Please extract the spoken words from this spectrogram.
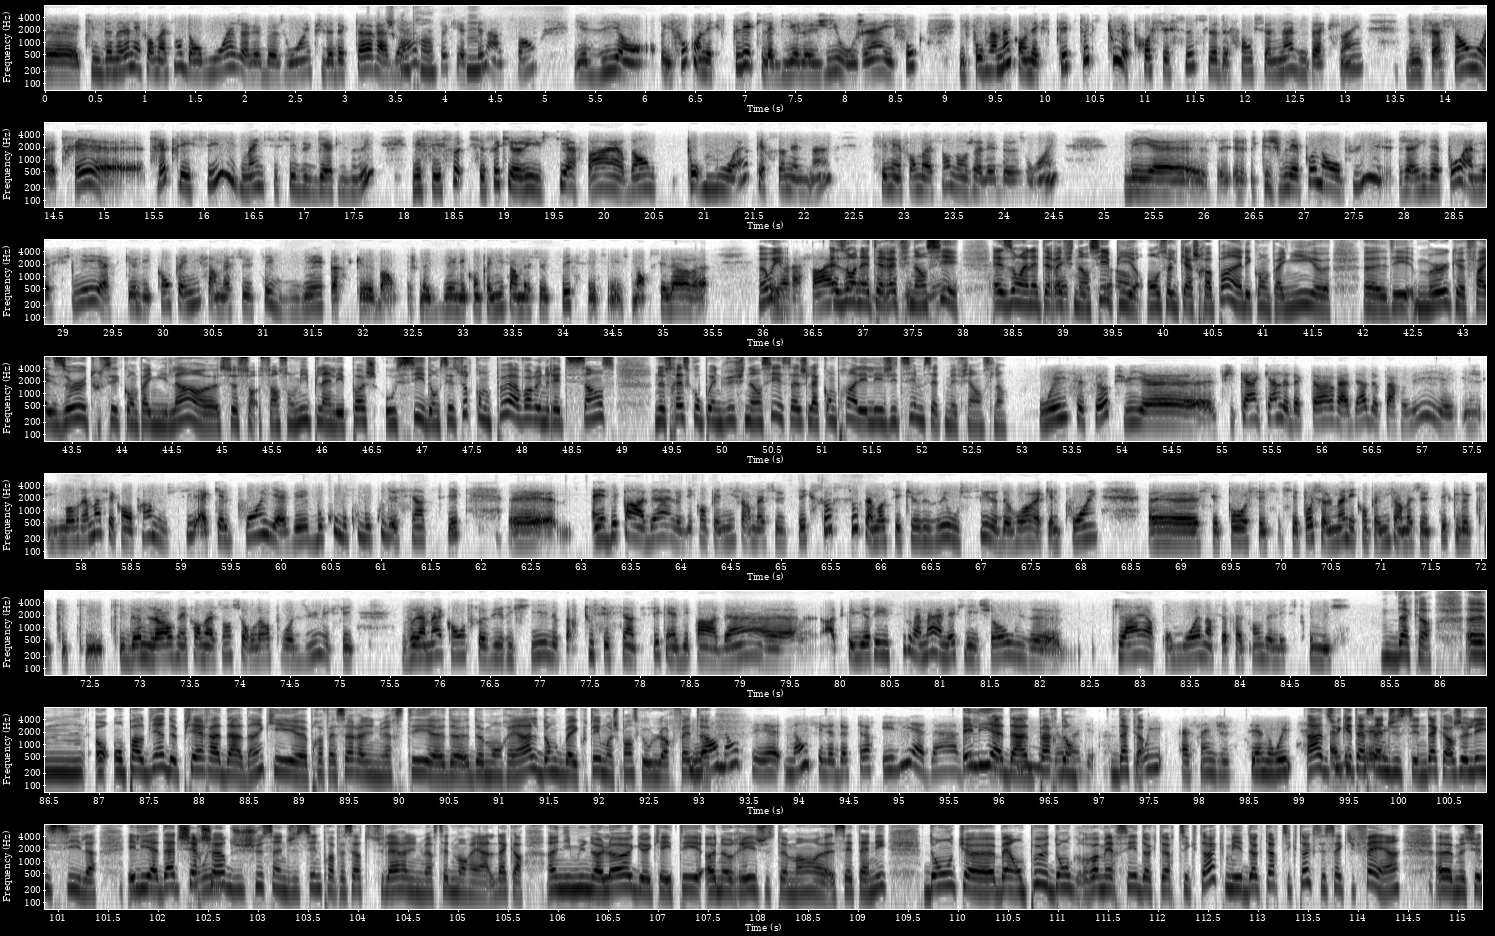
euh, qui me donneraient l'information dont moi j'avais besoin. Puis le docteur Adam, c'est ça qu'il a fait mm. dans le fond. Il a dit on, il faut qu'on explique la biologie aux gens. Il faut il faut vraiment qu'on explique tout, tout le processus là, de fonctionnement du vaccin d'une façon euh, très euh, très précise, même si c'est vulgarisé. Mais c'est ça c'est ça qu'il a réussi à faire. Donc pour moi personnellement, c'est l'information dont j'avais besoin. Mais euh, je voulais pas non plus, j'arrivais pas à me fier à ce que les compagnies pharmaceutiques disaient parce que, bon, je me disais, les compagnies pharmaceutiques, c'est bon, c'est leur... Euh, ah oui, elles ont un intérêt financier. Elles ont un intérêt financier, puis on se le cachera pas, hein, les compagnies, euh, euh, des Merck, Pfizer, toutes ces compagnies-là euh, se s'en sont, mis plein les poches aussi. Donc c'est sûr qu'on peut avoir une réticence, ne serait-ce qu'au point de vue financier, et ça je la comprends, elle est légitime cette méfiance-là. Oui, c'est ça. Puis, puis quand, quand le docteur Haddad a parlé, il, m'a vraiment fait comprendre aussi à quel point il y avait beaucoup, beaucoup, beaucoup de scientifiques indépendant des compagnies pharmaceutiques. Ça, ça, ça m'a sécurisé aussi de voir à quel point euh, c'est pas c'est, pas seulement les compagnies pharmaceutiques là, qui, qui, qui, qui, donnent leurs informations sur leurs produits, mais que c'est vraiment contre-vérifié par tous ces scientifiques indépendants. Euh, en tout cas, il a réussi vraiment à mettre les choses claires pour moi dans sa façon de l'exprimer. D'accord. Euh, on parle bien de Pierre Haddad, hein, qui est euh, professeur à l'Université euh, de, de, Montréal. Donc, ben, écoutez, moi, je pense que vous leur faites... Non, non, c'est, non, c'est le docteur Élie Haddad. Élie Haddad, pardon. D'accord. Oui, à Sainte-Justine, oui. Ah, celui qui est à Sainte-Justine. D'accord, je l'ai ici, là. Élie Haddad, chercheur du CHU Sainte-Justine, professeur titulaire à l'Université de Montréal. D'accord. Un immunologue qui a été honoré, justement, cette année. Donc, ben, on peut donc remercier docteur TikTok, mais docteur TikTok, c'est ça qu'il fait, hein, Monsieur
